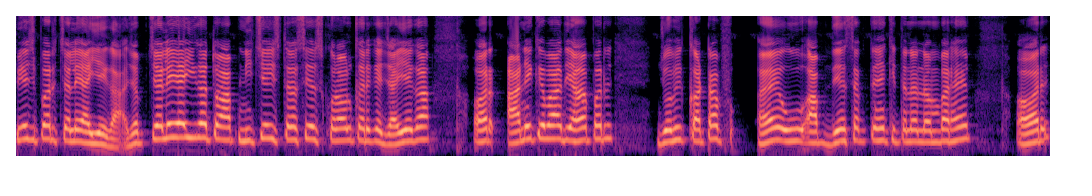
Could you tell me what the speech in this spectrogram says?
पेज पर चले आइएगा। जब चले आइएगा तो आप नीचे इस तरह से स्क्रॉल करके जाइएगा और आने के बाद यहाँ पर जो भी कट ऑफ़ है, वो आप देख सकते हैं कितना नंबर है और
